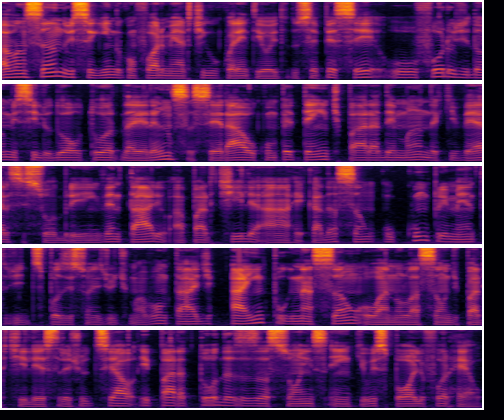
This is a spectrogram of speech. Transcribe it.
Avançando e seguindo conforme artigo 48 do CPC, o foro de domicílio do autor da herança será o competente para a demanda que verse sobre inventário, a partilha, a arrecadação, o cumprimento de disposições de última vontade, a impugnação ou anulação de partilha extrajudicial e para todas as ações em que o espólio for réu,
